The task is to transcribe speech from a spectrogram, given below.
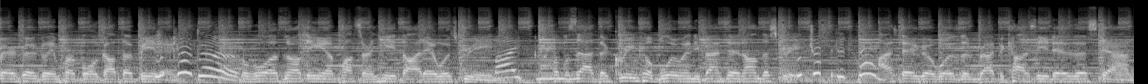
very quickly and purple got the beating. Purple was not the imposter and he thought it was green. My green. Purple said the green killed blue and he bent it on the screen. Who tripped it fence? I think it was a red because he did the scan.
